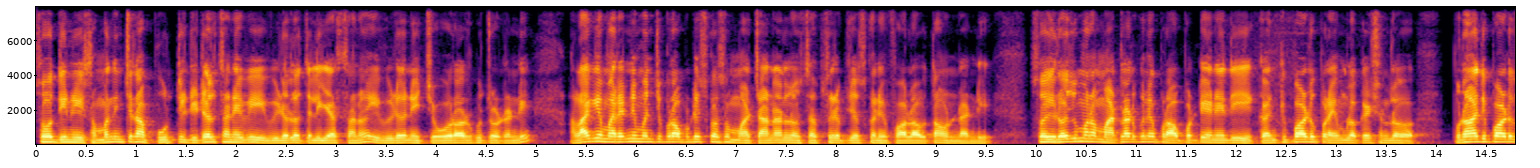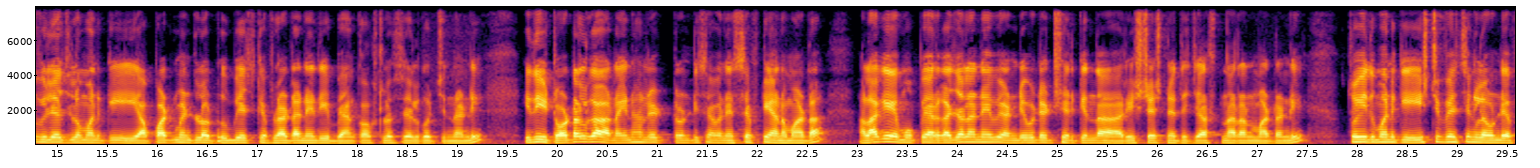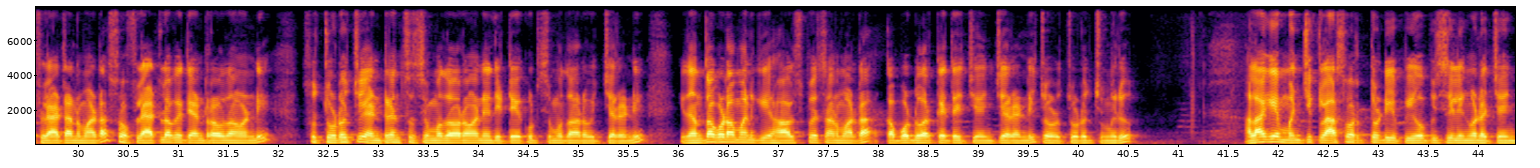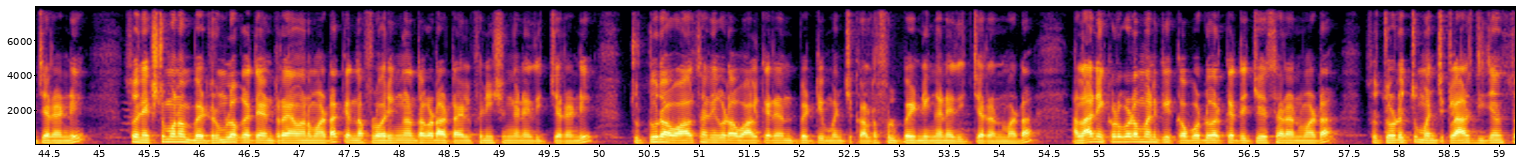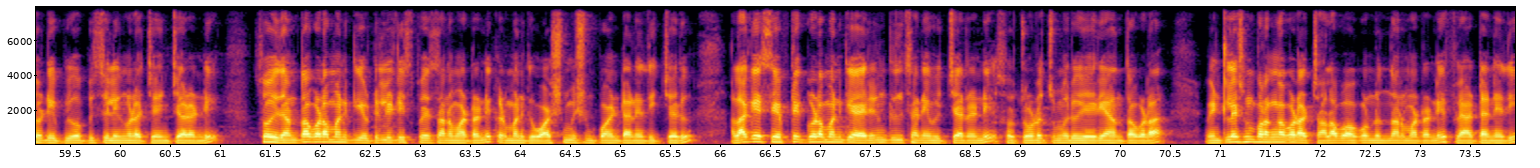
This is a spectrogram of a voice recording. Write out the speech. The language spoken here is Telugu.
సో దీనికి సంబంధించిన పూర్తి డీటెయిల్స్ అనేవి వీడియోలో తెలియజేస్తాను. ఈ వీడియోని చివరి వరకు చూడండి. అలాగే మరిన్ని మంచి ప్రాపర్టీస్ కోసం మా ఛానల్ను సబ్స్క్రైబ్ చేసుకొని ఫాలో అవుతూ ఉండండి. సో ఈరోజు మనం మాట్లాడుకునే ప్రాపర్టీ అనేది కంకిపాడు ప్రైమ్ లొకేషన్లో పునాదిపాడు విలేజ్లో మనకి అపార్ట్మెంట్లో టూ బిహెచ్కే ఫ్లాట్ అనేది బ్యాంకాక్స్లో సేల్కి వచ్చిందండి ఇది టోటల్గా nine hundred twenty seven SFT అనమాట అలాగే ముప్పై ఆరు గజాలు అనేవి అన్డివిడెడ్ షేర్ కింద రిజిస్ట్రేషన్ అయితే చేస్తున్నారనమాట అండి సో ఇది మనకి ఈస్ట్ ఫేసింగ్లో ఉండే ఫ్లాట్ అనమాట సో ఫ్లాట్లోకి అయితే ఎంటర్ అవుదామండి. సో చూడొచ్చు ఎంట్రన్స్ సింహద్వారం అనేది టేకుడ్ సింహద్వారం ఇచ్చారండి. ఇదంతా కూడా మనకి హాల్ స్పేస్ అనమాట కబోర్డ్ వర్క్ అయితే చేయించారండి. చూడ చూడొచ్చు మీరు. అలాగే మంచి క్లాస్ వర్క్ తోటి పిఓపి సీలింగ్ కూడా చేయించారండి. సో నెక్స్ట్ మనం బెడ్రూమ్లోకి అయితే ఎంటర్ అయ్యామన్నమాట. కింద ఫ్లోరింగ్ అంతా కూడా టైల్ ఫినిషింగ్ అనేది ఇచ్చారండి. చుట్టూరా వాల్స్ అని కూడా వాల్ పెట్టి మంచి కలర్ఫుల్ పెయింటింగ్ అనేది ఇచ్చారనమాట అలానే ఇక్కడ కూడా మనకి కబోర్డ్ వర్క్ అయితే చేశారనమాట సో చూడొచ్చు మంచి క్లాస్ డిజైన్స్ తోటి పిఓపి సీలింగ్ కూడా చేయించారండి. సో ఇదంతా కూడా మనకి యూటిలిటీ స్పేస్ అనమాట అండి. ఇక్కడ మనకి వాషింగ్ మిషన్ పాయింట్ అనేది ఇచ్చారు. అలాగే సేఫ్టీకి కూడా మనకి ఐరన్ గ్రిల్స్ అనేవి ఇచ్చారండి. సో చూడొచ్చు మీరు ఏరియా అంతా కూడా. వెంటిలేషన్ పరంగా కూడా చాలా బాగుంటుంది అనమాట అండి. ఫ్లాట్ అనేది.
